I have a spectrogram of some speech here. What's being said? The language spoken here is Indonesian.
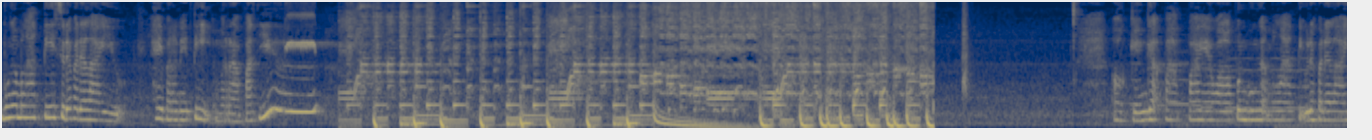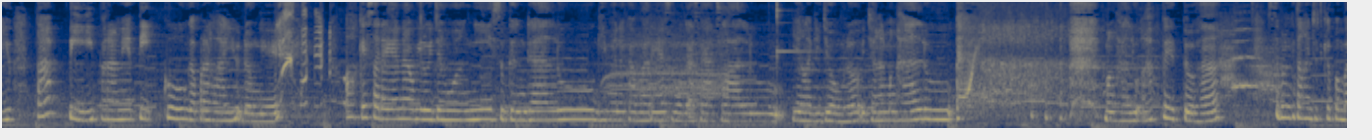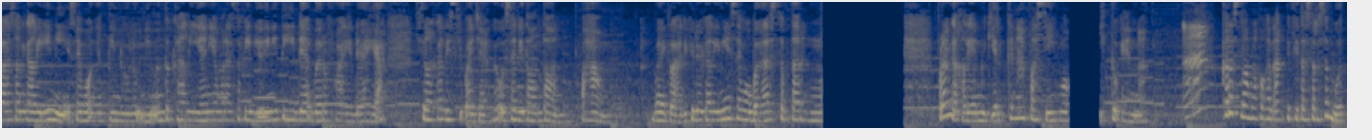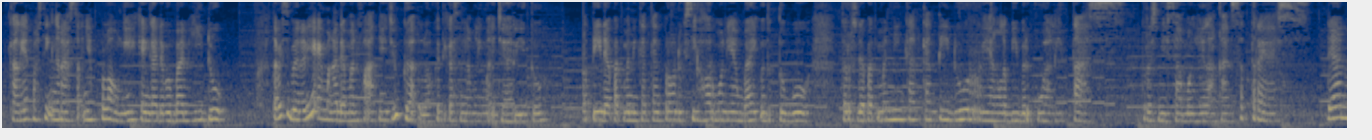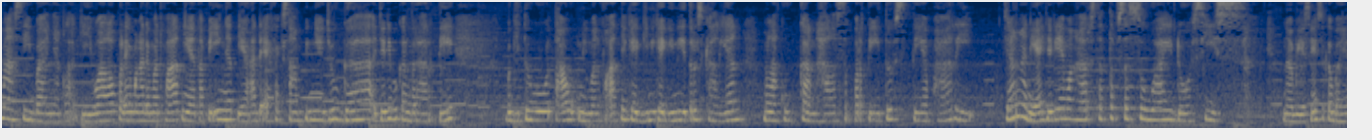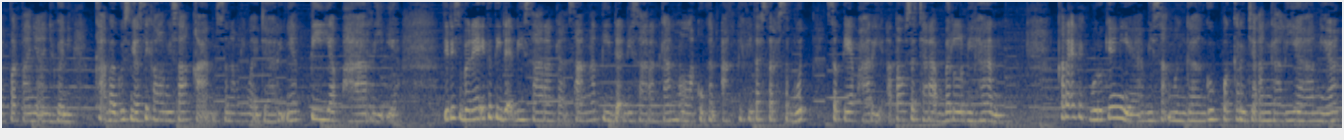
Bunga melati sudah pada layu. Hei para neti, merapat yuk. Oke, nggak apa-apa ya walaupun bunga melati udah pada layu, tapi para netiku nggak pernah layu dong ya. Oke, Sadayana Wilujeng Wangi, Sugeng Dalu, gimana kabarnya? Semoga sehat selalu. Yang lagi jomblo, jangan menghalu. menghalu apa itu, ha? Sebelum kita lanjut ke pembahasan kali ini, saya mau ingetin dulu nih untuk kalian yang merasa video ini tidak berfaedah ya, silahkan di skip aja, nggak usah ditonton, paham? Baiklah, di video kali ini saya mau bahas seputar Pernah nggak kalian mikir, kenapa sih ngok itu enak? Karena setelah melakukan aktivitas tersebut, kalian pasti ngerasanya plong nih, kayak nggak ada beban hidup. Tapi sebenarnya emang ada manfaatnya juga loh ketika senam lima jari itu. Seperti dapat meningkatkan produksi hormon yang baik untuk tubuh, terus dapat meningkatkan tidur yang lebih berkualitas, terus bisa menghilangkan stres, dan masih banyak lagi walaupun emang ada manfaatnya tapi ingat ya ada efek sampingnya juga jadi bukan berarti begitu tahu nih manfaatnya kayak gini kayak gini terus kalian melakukan hal seperti itu setiap hari. Jangan ya jadi emang harus tetap sesuai dosis. Nah biasanya suka banyak pertanyaan juga nih kak bagus nggak sih kalau misalkan senam lima jarinya tiap hari ya? Jadi sebenarnya itu tidak disarankan, sangat tidak disarankan melakukan aktivitas tersebut setiap hari atau secara berlebihan. Karena efek buruknya nih ya bisa mengganggu pekerjaan kalian ya.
